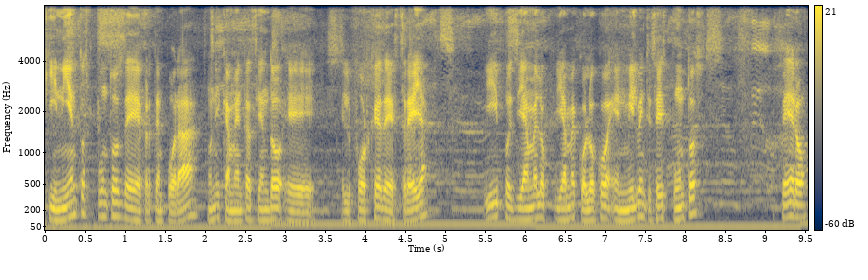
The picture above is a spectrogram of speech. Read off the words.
500 puntos de pretemporada únicamente haciendo eh, el Forge de Estrella. Y pues ya me, lo, ya me coloco en 1026 puntos. Pero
